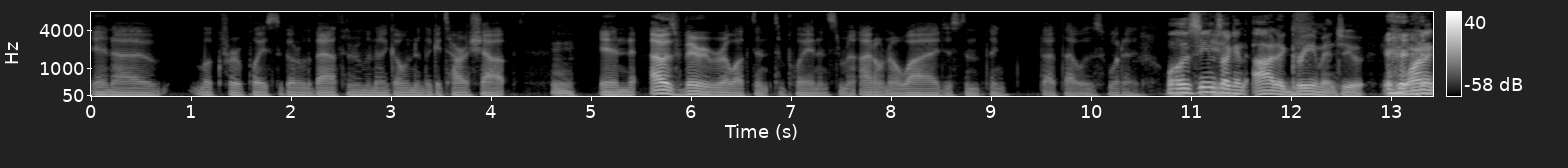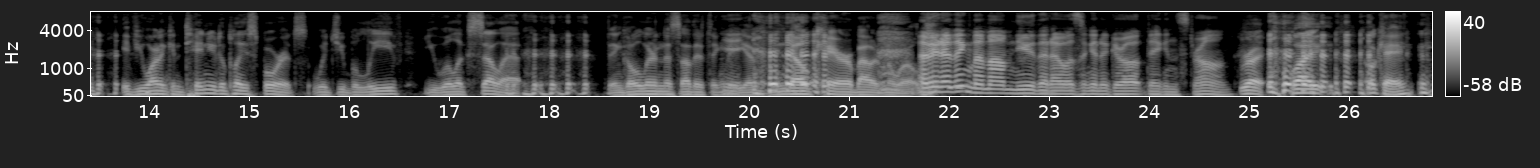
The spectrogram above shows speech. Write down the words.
and I look for a place to go to the bathroom, and I go into the guitar shop, mm. and I was very reluctant to play an instrument. I don't know why. I just didn't think that that was what I. Well, it seems like an odd agreement too. If you want to, if you want to continue to play sports, which you believe you will excel at, then go learn this other thing that you have no care about in the world. I mean, I think my mom knew that I wasn't gonna grow up big and strong. right? Well, I, okay. you're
